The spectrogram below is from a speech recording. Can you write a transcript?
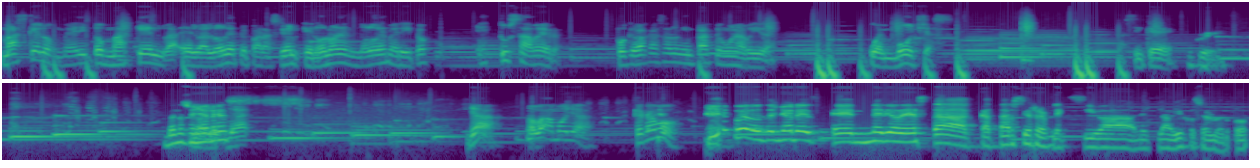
más que los méritos, más que el, el valor de preparación, que no, lo- no lo desmerito, es tu saber, porque va a causar un impacto en una vida, o en muchas. Así que, Bueno, No, señores. ya, no vamos ya, se acabó. Bueno, señores, en medio de esta catarsis reflexiva de Flavio y José Alberto,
